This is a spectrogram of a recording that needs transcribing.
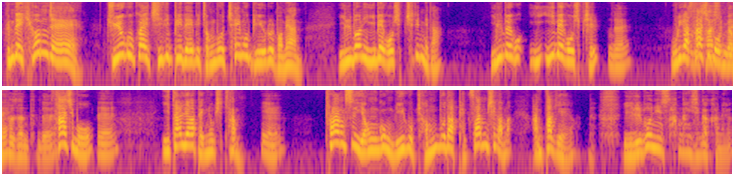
근데 현재 주요 국가의 GDP 대비 정부 채무 비율을 보면 일본이 257입니다. 200, 257. 네. 우리가 몇 45인데 퍼센트인데. 45. 예, 이탈리아가 163. 예. 프랑스, 영국, 미국 전부 다 130 안팎- 안팎이에요. 일본이 상당히 심각하네요.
